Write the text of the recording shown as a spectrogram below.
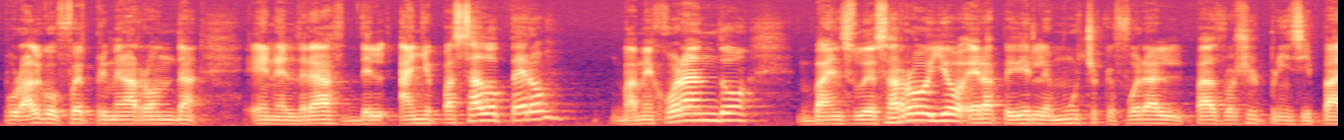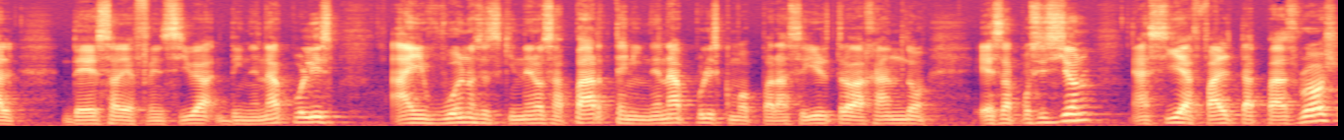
Por algo fue primera ronda en el draft del año pasado. Pero va mejorando, va en su desarrollo. Era pedirle mucho que fuera el pass rusher principal de esa defensiva de Indianapolis. Hay buenos esquineros aparte en Indianapolis como para seguir trabajando esa posición. Hacía falta pass rush.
